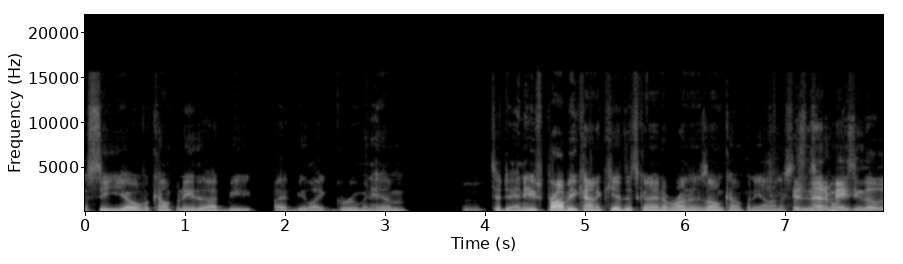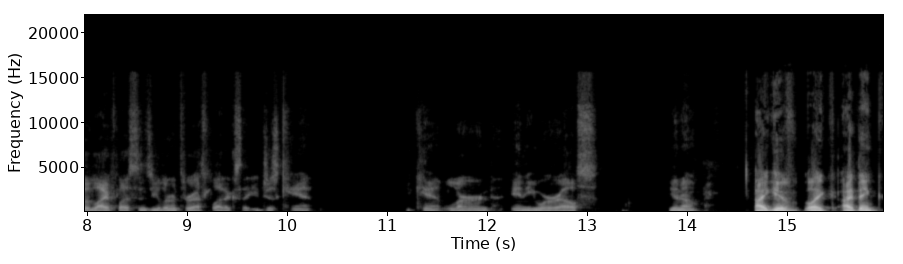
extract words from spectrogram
a ceo of a company that i'd be i'd be like grooming him Mhm. to do and he's probably the kind of kid that's going to end up running his own company honestly Isn't that some point. amazing though? The life lessons you learn through athletics that you just can't you can't learn anywhere else. You know, i give like i think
